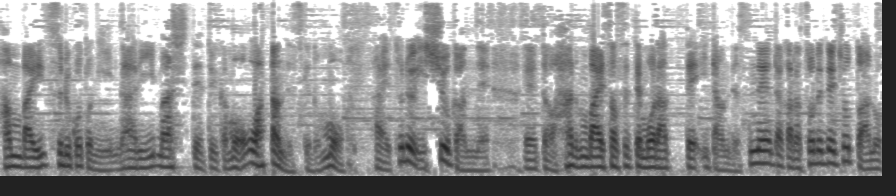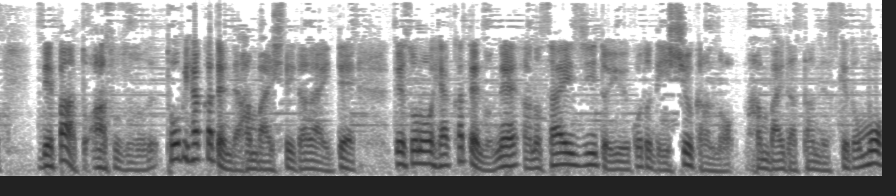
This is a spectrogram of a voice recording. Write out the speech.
販売することになりまして、というかもう終わったんですけども、はい、それを一週間ね、えっ、と、販売させてもらっていたんですね。だからそれでちょっとあの、デパート、あ、そうそうそう、東美百貨店で販売していただいて、で、その百貨店のね、あの、催事ということで一週間の販売だったんですけども、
